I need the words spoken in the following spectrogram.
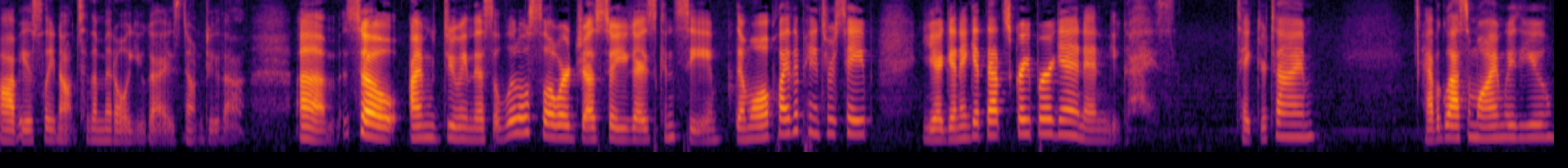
Obviously not to the middle, you guys. Don't do that. Um, so I'm doing this a little slower just so you guys can see. Then we'll apply the painter's tape. You're going to get that scraper again. And you guys, take your time. Have a glass of wine with you,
